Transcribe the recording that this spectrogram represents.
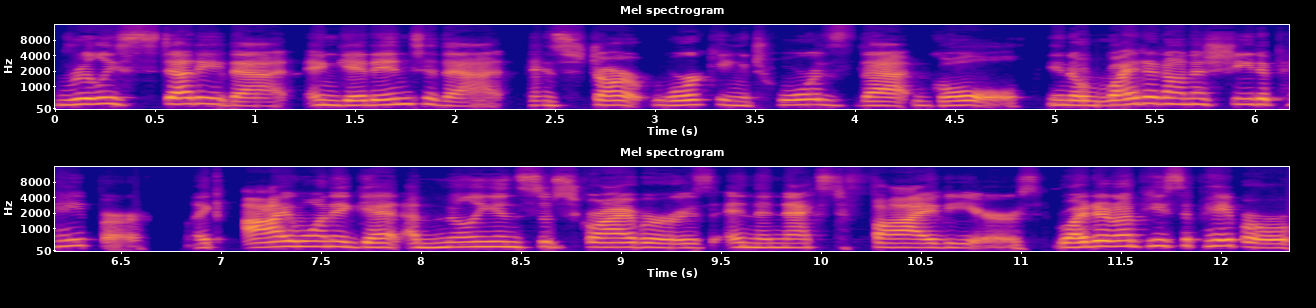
really study that and get into that and start working towards that goal. You know write it on a sheet of paper like i want to get a million subscribers in the next five years. Write it on a piece of paper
